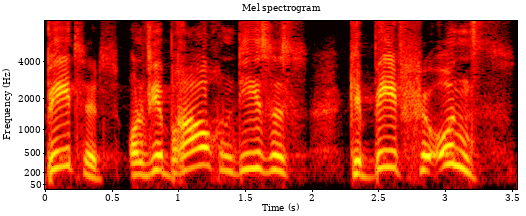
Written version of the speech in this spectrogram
betet. Und wir brauchen dieses Gebet für uns,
